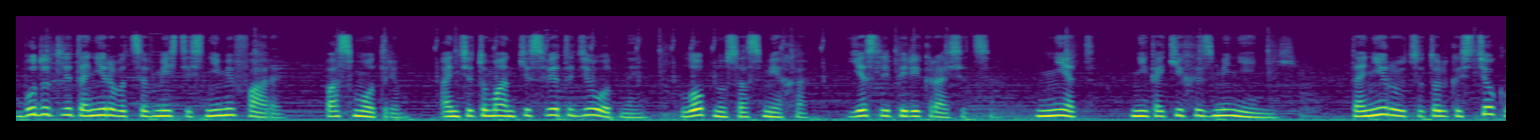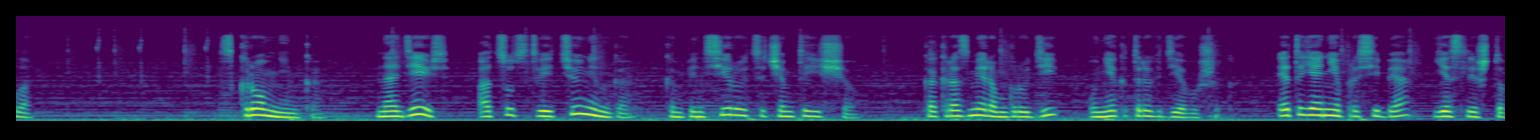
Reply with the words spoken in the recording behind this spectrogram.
Будут ли тонироваться вместе с ними фары? Посмотрим. Антитуманки светодиодные. Лопну со смеха, если перекрасится. Нет, никаких изменений. Тонируются только стекла. Скромненько. Надеюсь, отсутствие тюнинга компенсируется чем-то еще как размером груди у некоторых девушек. Это я не про себя, если что.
